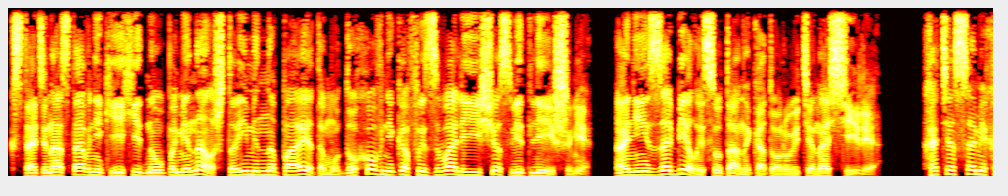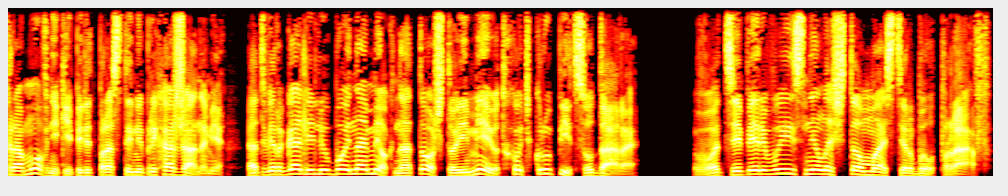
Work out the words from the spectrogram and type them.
Кстати, наставник ехидно упоминал, что именно поэтому духовников и звали еще светлейшими, а не из-за белой сутаны, которую те носили. Хотя сами храмовники перед простыми прихожанами отвергали любой намек на то, что имеют хоть крупицу дара. Вот теперь выяснилось, что мастер был прав.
